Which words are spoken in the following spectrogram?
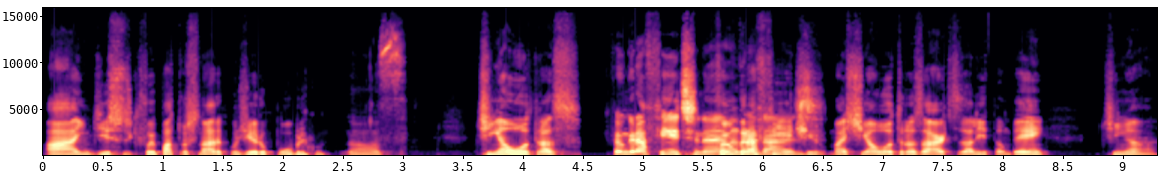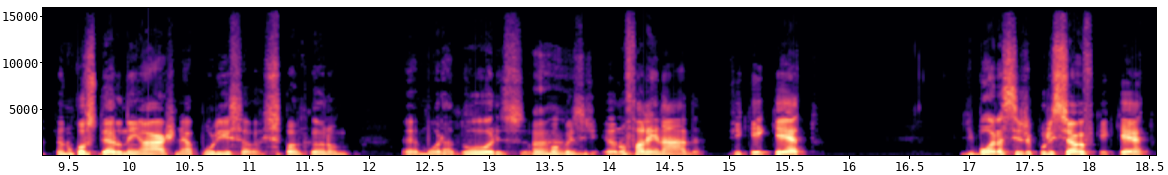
há indícios de que foi patrocinado com dinheiro público. Nossa. Tinha outras Foi um grafite, né? Foi um grafite, verdade. mas tinha outras artes ali também. Tinha, eu não considero nem arte, né? A polícia espancando é, moradores, alguma Aham. coisa assim. Eu não falei nada, fiquei quieto. Embora seja policial, eu fiquei quieto.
